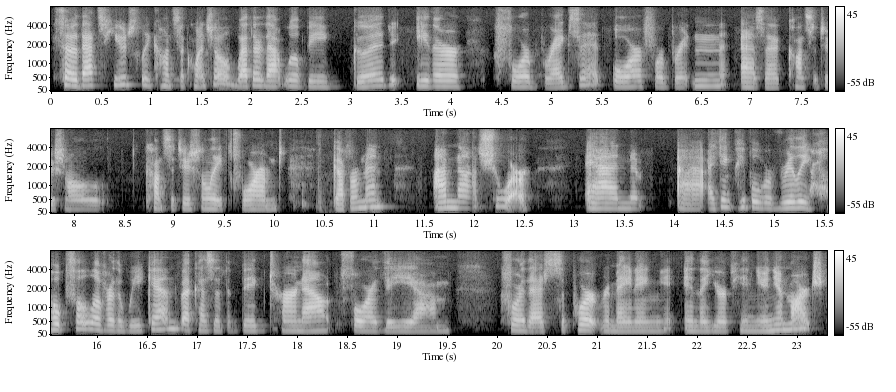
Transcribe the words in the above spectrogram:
so that's hugely consequential whether that will be good either for brexit or for britain as a constitutional constitutionally formed government i'm not sure. And uh, I think people were really hopeful over the weekend because of the big turnout for the um, for the support remaining in the European Union march.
